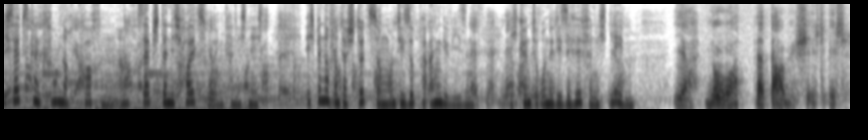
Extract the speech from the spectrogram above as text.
ich selbst kann kaum noch kochen, auch selbstständig Holz holen kann ich nicht. Ich bin auf Unterstützung und die Suppe angewiesen. Ich könnte ohne diese Hilfe nicht leben. Ja, nur das darf ich nicht.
